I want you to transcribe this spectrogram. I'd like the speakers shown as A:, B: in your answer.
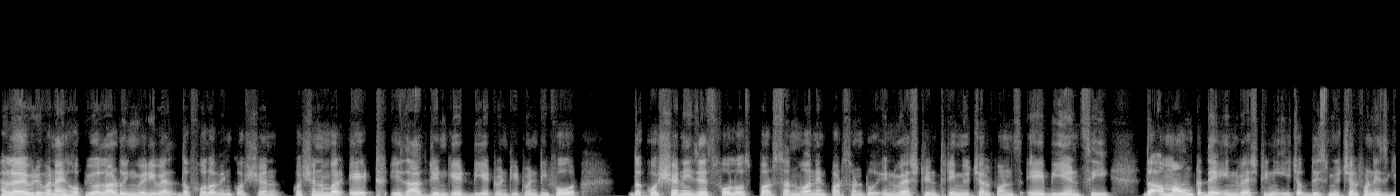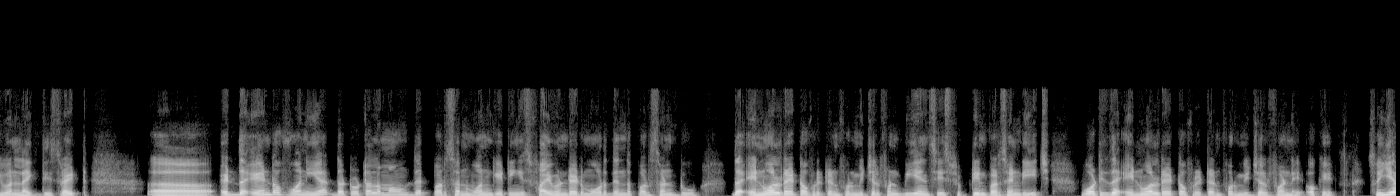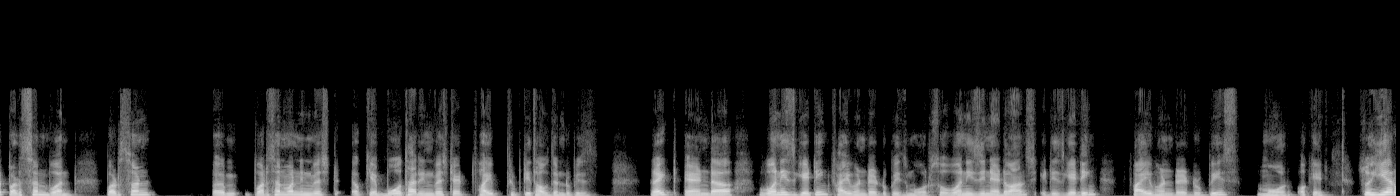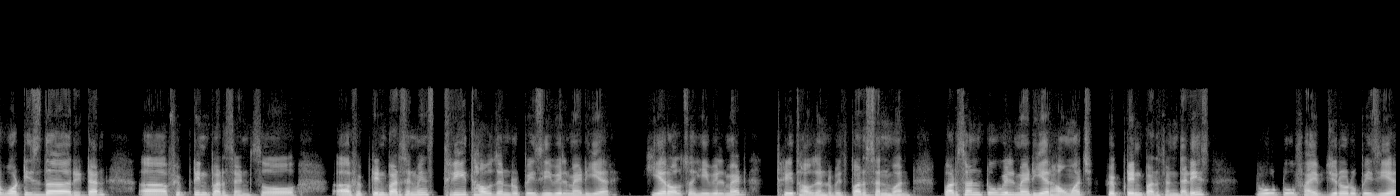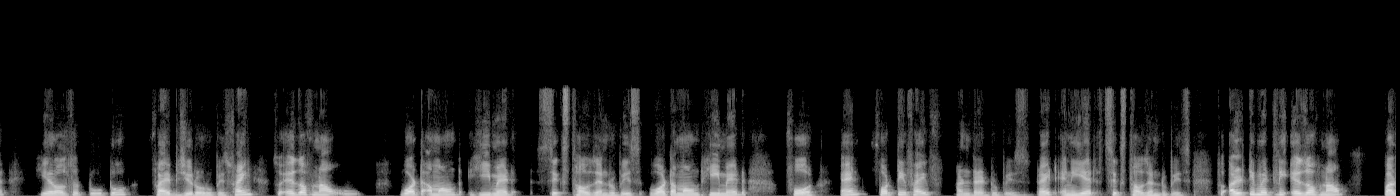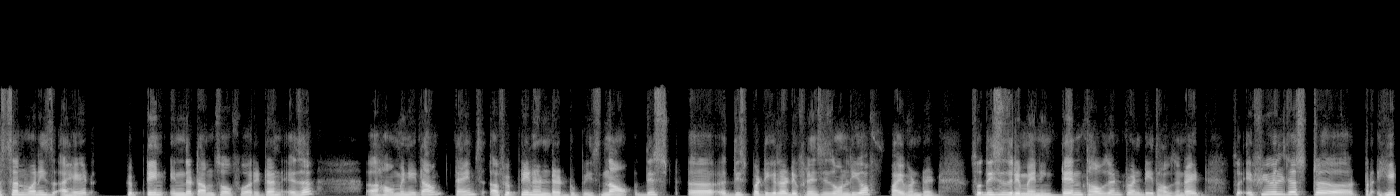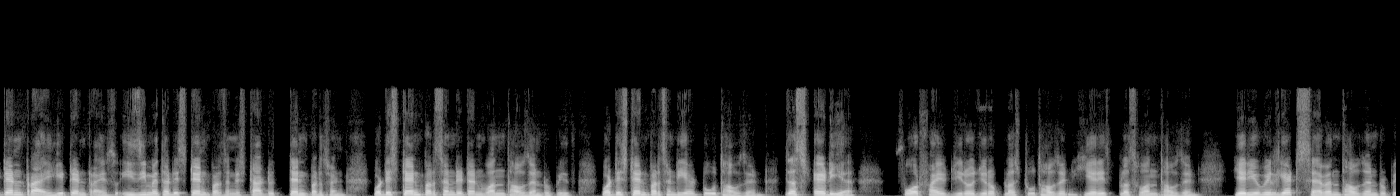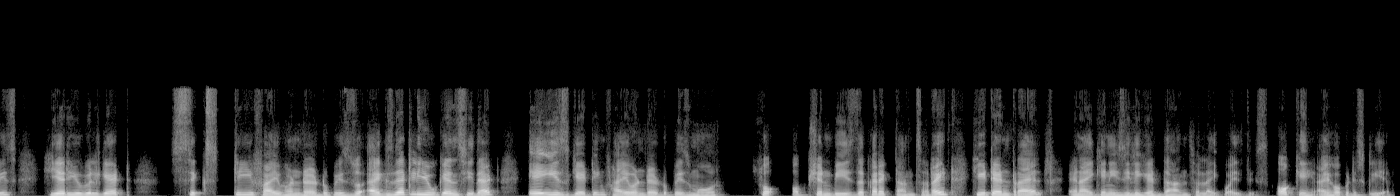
A: Hello everyone, I hope you all are doing very well. The following question, question number 8 is asked in GATE DA 2024. The question is as follows. Person 1 and person 2 invest in three mutual funds A, B and C. The amount they invest in each of these mutual fund is given like this, right? Uh, at the end of one year, the total amount that person 1 getting is 500 more than the person 2. The annual rate of return for mutual fund B and C is 15% each. What is the annual rate of return for mutual fund A? Okay, so here person 1, person um, person one invest okay both are invested five fifty thousand rupees right? And uh, one is getting 500 rupees more. So one is in advance it is getting 500 rupees more. Okay. So here what is the return? Uh, 15% so uh, 15% means 3000 rupees he will made here. Here also he will made 3000 rupees person one. Person two will made here how much? 15% that is 2250 rupees here. Here also 2250 rupees. Fine. So as of now what amount he made? 6000 rupees. What amount he made? 4 and 4500 rupees right? And here 6000 rupees. So ultimately as of now person 1 is ahead. 15 in the terms of return as a uh, how many time, times? Uh, 1500 rupees. Now this uh, this particular difference is only of 500 so this is remaining 10000 20000 right? So if you will just uh, hit and try hit and try. So easy method is 10% start with 10% what is 10% return 1000 rupees. What is 10% here? 2000 just add here. 4500 plus 2000 here is plus 1000 here you will get 7000 rupees. Here you will get 6500 rupees. So exactly you can see that a is getting 500 rupees more. So option b is the correct answer right? Heat and trial and i can easily get the answer likewise this. Okay i hope it is clear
